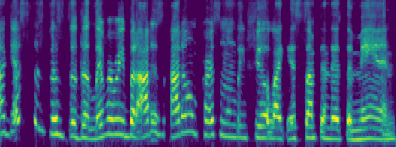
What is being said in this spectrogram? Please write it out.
I guess it's just the delivery, but I just I don't personally feel like it's something that the man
